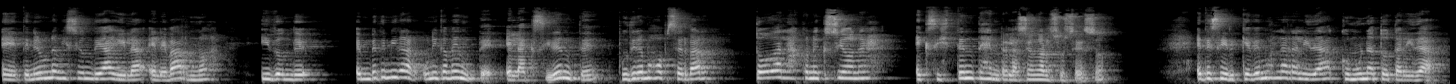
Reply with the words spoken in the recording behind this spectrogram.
eh, tener una visión de águila, elevarnos y donde en vez de mirar únicamente el accidente, pudiéramos observar todas las conexiones existentes en relación al suceso. Es decir, que vemos la realidad como una totalidad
